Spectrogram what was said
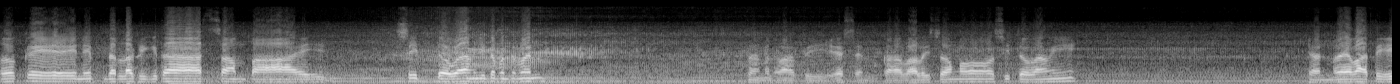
Oke, ini bentar lagi kita sampai Sidowangi teman-teman. Kita melewati SMK Wali Songo Sidowangi dan melewati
